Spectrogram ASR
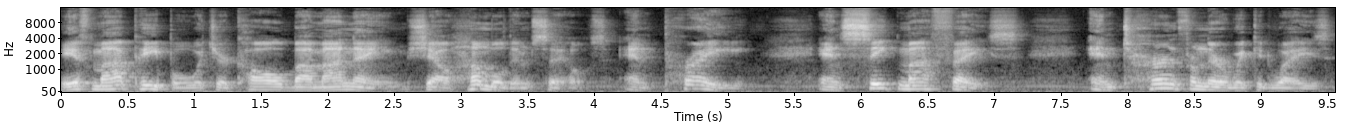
If my people which are called by my name shall humble themselves and pray and seek my face and turn from their wicked ways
